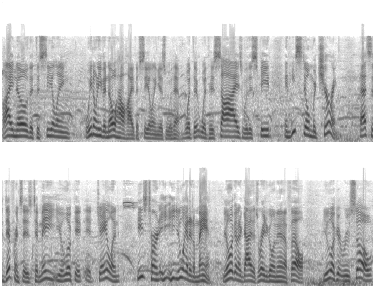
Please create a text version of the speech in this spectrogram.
I know that the ceiling we don't even know how high the ceiling is with him, with it, with his size, with his speed, and he's still maturing. That's the difference. Is to me, you look at, at Jaelan, he's turned. He, you look at a man. You're looking at a guy that's ready to go in the NFL. You look at Rousseau.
